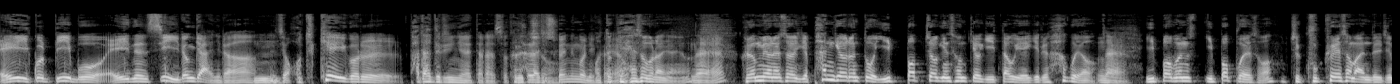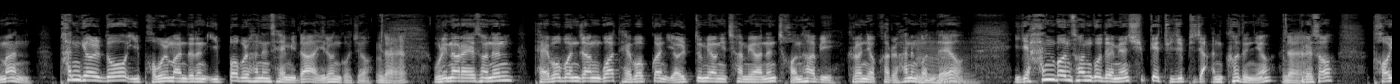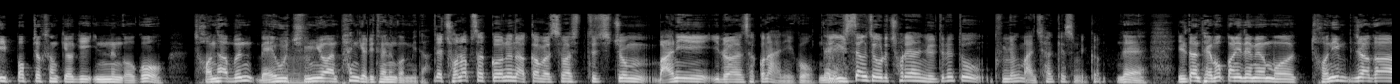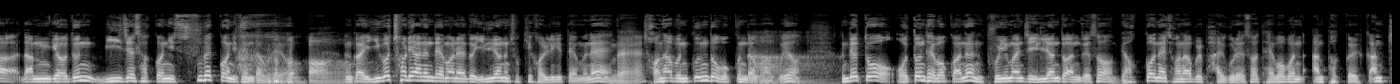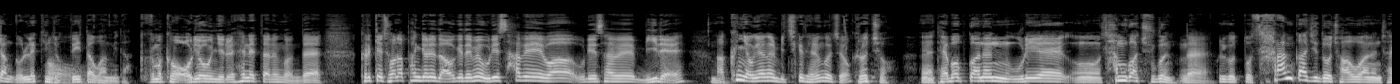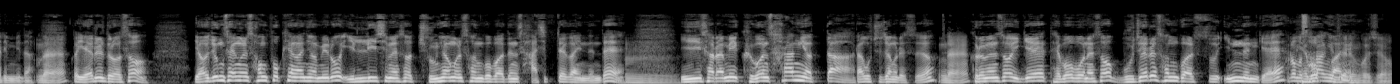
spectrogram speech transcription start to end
A 이꼴 B 뭐 A는 C 이런 게 아니라 음. 이제 어떻게 이거를 받아들이냐에 따라서 그렇죠. 달라질 수가 있는 거니까요. 어떻게 해석을 하냐요. 네. 그런 면에서 이게 판결은 또 입법적인 성격이 있다고 얘기를 하고요. 네. 입법은 입법부에서 즉 국회에서 만들지만 판결도 이 법을 만드는 입법을 하는 셈이다 이런 거죠. 네. 우리나라에서는 대법원장과 대법관 12명이 참여하는 전합이 그런 역할을 하는 건데요. 음. 이게 한 번 선고되면 쉽게 뒤집히지 않거든요. 네. 그래서 더 입법적 성격이 있는 거고 전합은 매우 음. 중요한 판결이 되는 겁니다. 네, 전합 사건은 아까 말씀하셨듯이 좀 많이 일어나는 사건은 아니고 네. 일상적으로 처리하는 일들은 또 분명히 많지 않겠습니까? 네. 일단 대법관이 되면 뭐 전입자가 남겨둔 미제 사건이 수백 건이 된다고 해요. 아. 그러니까 이거 처리하는 데만 해도 1년은 좋게 걸리기 때문에 네. 전합은 끈도 못 끈다고 아. 하고요. 근데 또 어떤 대법관은 부임한 지 1년도 안 돼서 몇 건의 전합을 발굴해서 대법원 안팎을 깜짝 놀래킨 적도 어. 있다고 합니다. 그만큼 어려운 일을 해냈다는 건데 그렇게 전합 판결이 나오게 되면 우리 사회와 우리 사회 미래 음. 큰 영향을 미치게 되는 거죠. 그렇죠. 네, 대법관은 우리의 어, 삶과 죽은 네. 그리고 또 사랑까지도 좌우하는 자리입니다. 네. 그러니까 예를 들어서 여중생을 성폭행한 혐의로 1, 2심에서 중형을 선고받은 40대가 있는데 음. 이 사람이 그건 사랑이었다라고 주장을 했어요. 네. 그러면서 이게 대법원에서 무죄를 선고할 수 있는 게 대법관의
